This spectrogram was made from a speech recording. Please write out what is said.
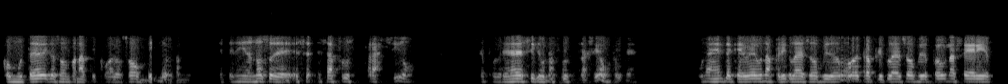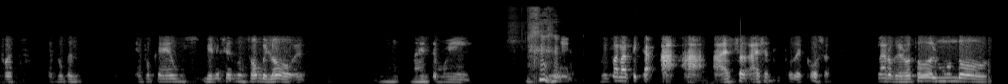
como ustedes que son fanáticos a los zombies, he tenido no sé, esa, esa frustración, se podría decir que una frustración, porque una gente que ve una película de zombies, otra película de zombies, después una serie, después es porque, es porque viene siendo un zombie lobo, ¿eh? una gente muy, muy, fanática a, a, a, ese tipo de cosas. Claro que no todo el mundo,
